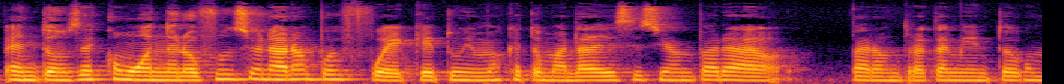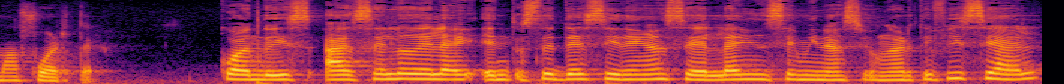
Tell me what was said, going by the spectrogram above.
entonces como cuando no funcionaron, pues fue que tuvimos que tomar la decisión para, para un tratamiento más fuerte. Cuando haces lo de la, entonces deciden hacer la inseminación artificial,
